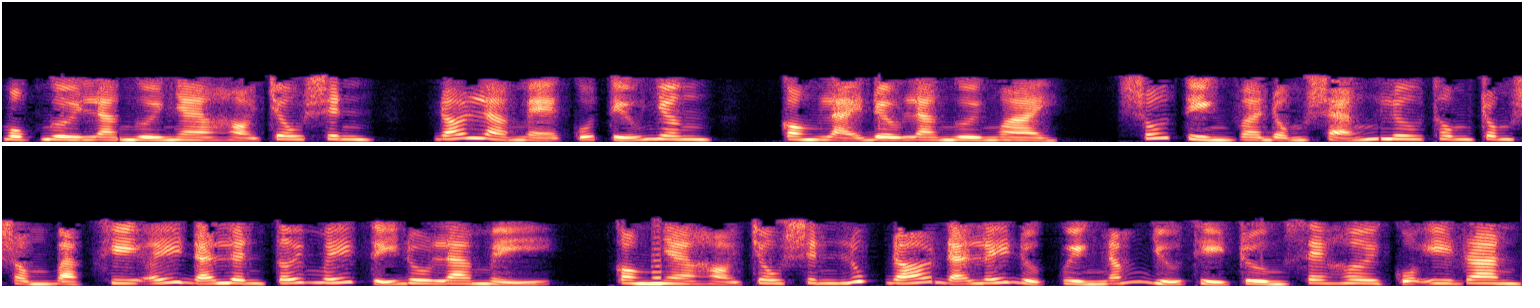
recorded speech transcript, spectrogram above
một người là người nhà họ Châu Sinh, đó là mẹ của tiểu nhân, còn lại đều là người ngoài, số tiền và động sản lưu thông trong sòng bạc khi ấy đã lên tới mấy tỷ đô la Mỹ, còn nhà họ Châu Sinh lúc đó đã lấy được quyền nắm giữ thị trường xe hơi của Iran,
